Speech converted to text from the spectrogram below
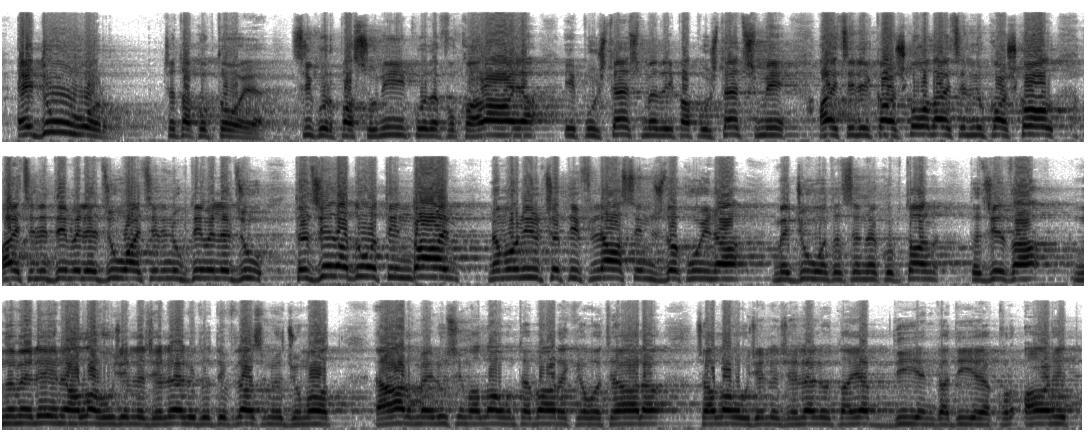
E duhur që ta kuptoje, sikur pasuniku dhe fukaraja, i pushtetshmi dhe i papushtetshmi, ai i cili ka shkollë, ai i cili nuk ka shkollë, ai i cili di me lexu, ai i cili nuk di me lexu, të gjitha duhet t'i ndajmë në mënyrë që t'i flasim çdokujna me gjuhën të cilën e kupton, të gjitha në me lejen e Allahu xhelle xhelalu do t'i flasim në xhumat e ardhme, e lusim Allahun te bareke ve teala që Allahu xhelle xhelalu të na jap dijen nga dija e Kur'anit,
